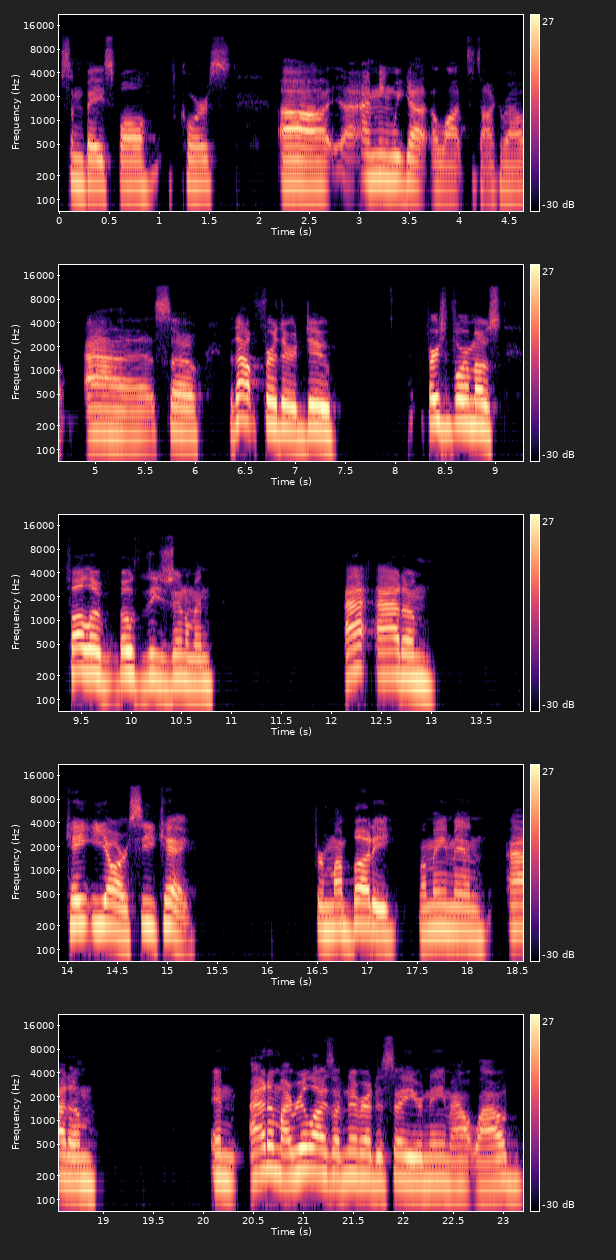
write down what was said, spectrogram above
some baseball, of course. Uh, I mean, we got a lot to talk about. Uh, so without further ado, first and foremost, follow both of these gentlemen at Adam K E R C K for my buddy, my main man, Adam. And Adam, I realize I've never had to say your name out loud.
